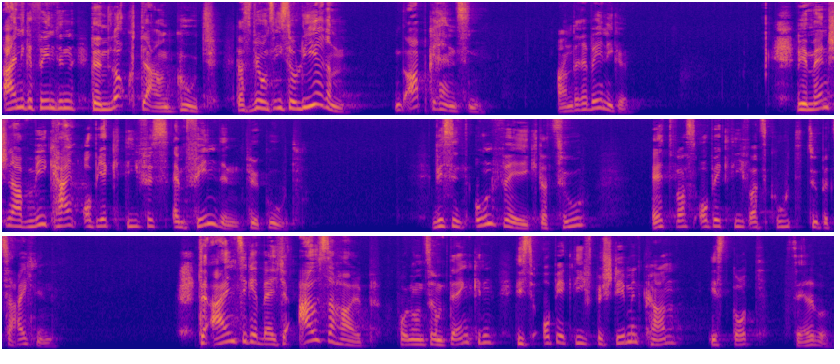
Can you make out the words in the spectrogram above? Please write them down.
Einige finden den Lockdown gut, dass wir uns isolieren und abgrenzen. Andere weniger. Wir Menschen haben wie kein objektives Empfinden für gut. Wir sind unfähig dazu, etwas objektiv als gut zu bezeichnen. Der Einzige, welcher außerhalb von unserem Denken dies objektiv bestimmen kann, ist Gott selber.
